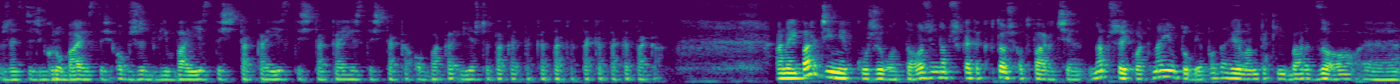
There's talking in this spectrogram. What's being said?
że jesteś gruba, jesteś obrzydliwa, jesteś taka, jesteś taka, jesteś taka owaka i jeszcze taka, taka, taka, taka, taka, taka. A najbardziej mnie wkurzyło to, że na przykład jak ktoś otwarcie, na przykład na YouTubie, podaję Wam taki bardzo e,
